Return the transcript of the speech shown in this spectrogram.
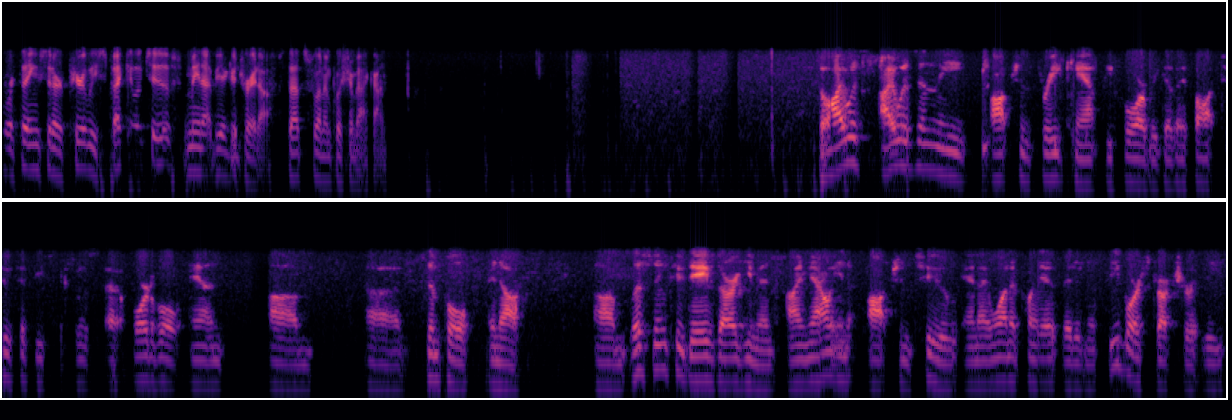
or things that are purely speculative may not be a good trade-off. That's what I'm pushing back on. So I was I was in the option three camp before because I thought 256 was affordable and um, uh, simple enough. Um, listening to Dave's argument, I'm now in option two, and I want to point out that in a CBOR structure, at least,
